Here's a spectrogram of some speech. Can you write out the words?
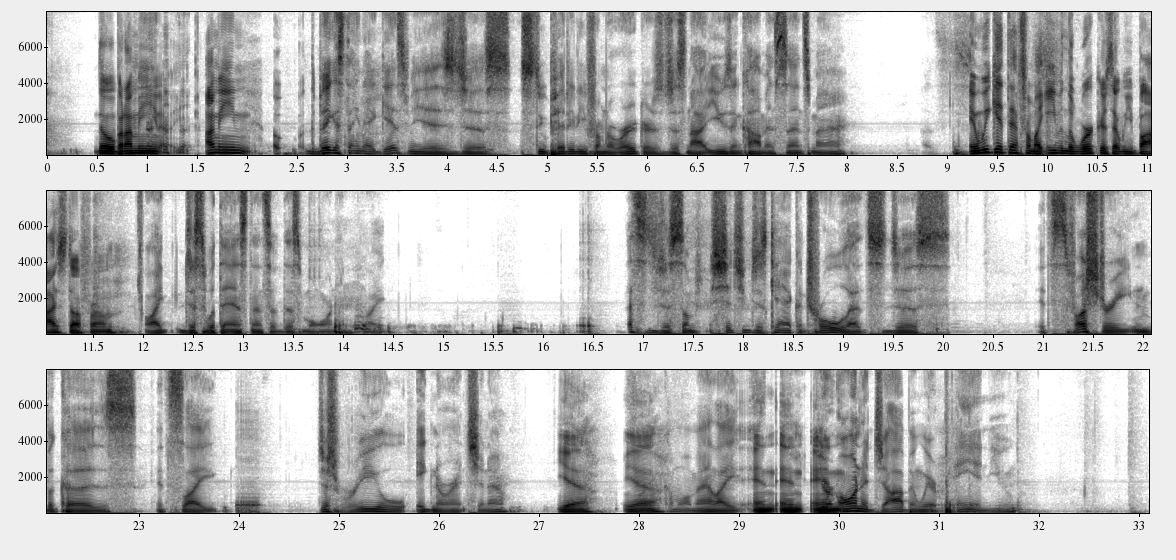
No, but I mean, I mean, The biggest thing that gets me is just stupidity from the workers, just not using common sense, man. And we get that from like even the workers that we buy stuff from. Like just with the instance of this morning, like that's just some shit you just can't control. That's just it's frustrating because it's like just real ignorance, you know. Yeah, yeah, Come on, man. Like and and and you're on a job and we're paying you.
